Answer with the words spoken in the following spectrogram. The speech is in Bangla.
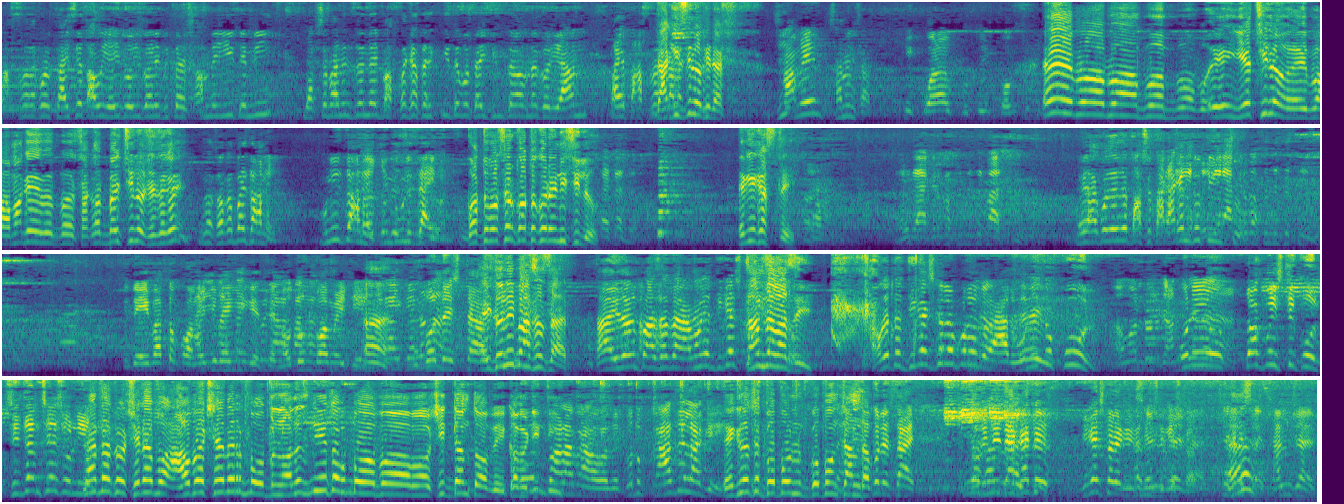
পাঁচ হাজার করে চাইছে তাও এই রবিবারের ভিতরে সামনে ঈদ এমনি ব্যবসা বাণিজ্যের জন্য এই পাঁচ টাকা কি দেবো তাই চিন্তা ভাবনা করি। পাঁচ হাজার ডাকিছিল? শামীম? শামীম স্যার। ইয়ে ছিল আমাকে সাকাত ভাই ছিল সে জায়গায়? না ভাই জানে। উনি জানে কিন্তু উনি যায়নি। গত বছর কত করে নিছিল? একই কাছ থেকে এই এক বছর পাঁচশো। টাকা কিন্তু তিনশো। কিন্তু এইবার তো কমিটি ভেঙে গেছে নতুন কমিটি হ্যাঁ। উপদেষ্টা। এই জন্যই পাঁচ হাজার। হ্যাঁ এই জন্য পাঁচ হাজার। আমাকে জিজ্ঞেস চান্দাবাজি আমাকে তো জিজ্ঞেস করে করে আর উনি তো কুল। উনি টক মিষ্টি কুল। সিজন শেষ উনি। না না তো সেটা আহ্বায়ক সাহেবের নলেজ নিয়ে তো সিদ্ধান্ত হবে কমিটিতে কোন কাজে লাগে? এগুলো হচ্ছে গোপন গোপন চান্দা। করে চাই কমিটি দেখাতে জিজ্ঞেস করে জিজ্ঞেস করে। হ্যাঁ? সাহেব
